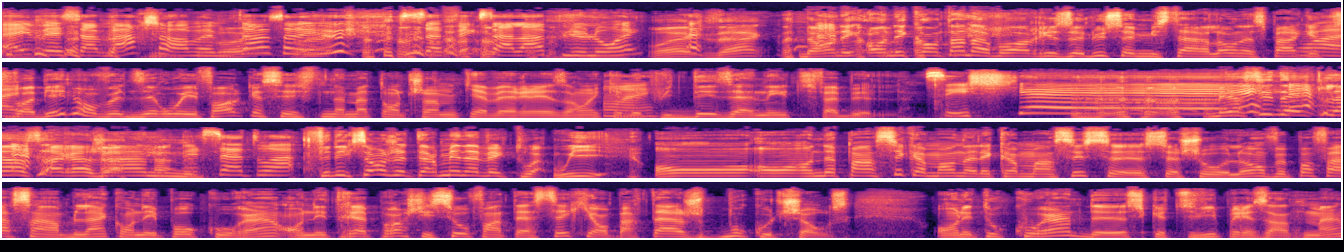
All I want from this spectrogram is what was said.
Hey, mais ça marche en même temps, sérieux? ça fait que ça a l'air plus loin. Ouais, exact. Ben, on est, on est content d'avoir résolu ce mystère-là. On espère que Ouais. tu vas bien. Puis on veut le dire haut et fort que c'est finalement ton chum qui avait raison et que Ouais. depuis des années, tu fabules. C'est chiant! Merci d'être là, Sarah-Jeanne. Merci à toi. Félixon, je termine avec toi. Oui. On, on- on a pensé comment on allait commencer ce, ce show-là. On veut pas faire semblant qu'on n'est pas au courant. On est très proche ici au Fantastique et on partage beaucoup de choses. On est au courant de ce que tu vis présentement.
